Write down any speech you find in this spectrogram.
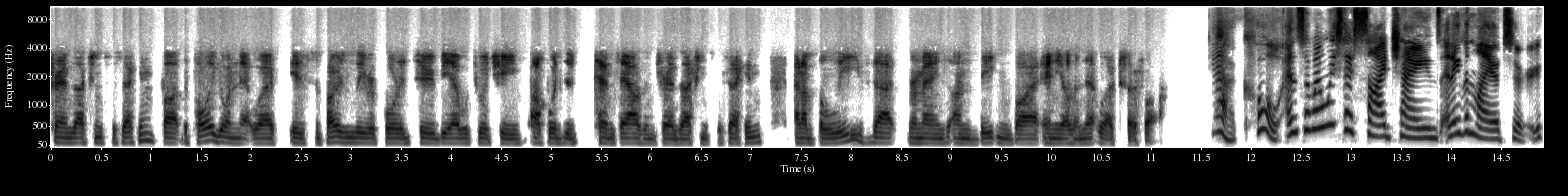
transactions per second. But the Polygon network is supposedly reported to be able to achieve upwards of 10,000 transactions per second. And I believe that remains unbeaten by any other network so far. Yeah, cool. And so when we say side chains and even layer two,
